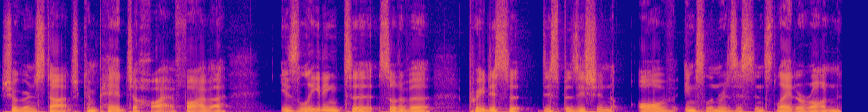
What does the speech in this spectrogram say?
sugar and starch compared to higher fiber is leading to sort of a predisposition of insulin resistance later on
